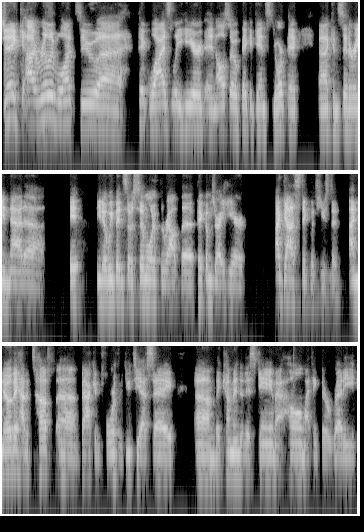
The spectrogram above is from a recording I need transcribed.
Jake, I really want to uh, pick wisely here and also pick against your pick, uh, considering that uh, it, you know, we've been so similar throughout the pickums right here. I got to stick with Houston. I know they had a tough uh, back and forth with UTSA. Um, they come into this game at home. I think they're ready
